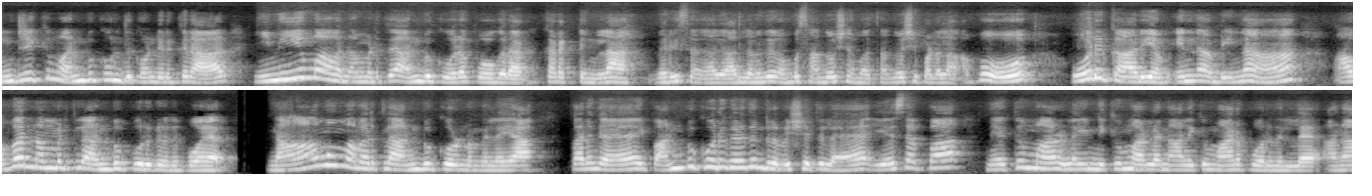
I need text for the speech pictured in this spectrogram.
இன்றைக்கும் அன்பு கூர்ந்து கொண்டிருக்கிறார் இனியும் அவர் நம்மிடத்துல அன்பு கூற போகிறார். கரெக்ட்டுங்களா வெரி அது அதுல வந்து ரொம்ப சந்தோஷம் சந்தோஷப்படலாம். அப்போ ஒரு காரியம் என்ன அப்படின்னா அவர் நம்மிடத்துல அன்பு கூறுகிறது போல நாமும் அவர்த்துல அன்பு கூறணும் இல்லையா? பாருங்க இப்ப அன்பு கூறுகிறதுன்ற விஷயத்துல ஏசப்பா நேற்று மாறல இன்னைக்கும் மாறல நாளைக்கும் மாற போறது இல்லை ஆனா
